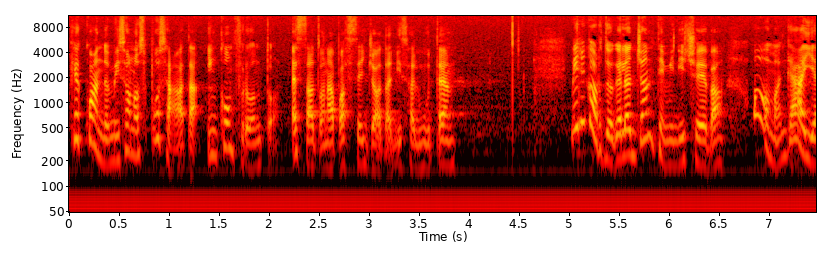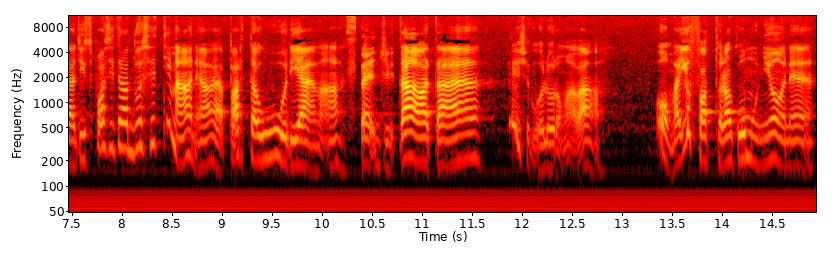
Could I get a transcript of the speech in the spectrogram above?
che quando mi sono sposata, in confronto, è stata una passeggiata di salute. Mi ricordo che la gente mi diceva, oh ma Gaia ti sposi tra due settimane, eh, a parte auguri, eh, ma stai agitata, eh. E dicevo loro, ma va. Oh, ma io ho fatto la comunione.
